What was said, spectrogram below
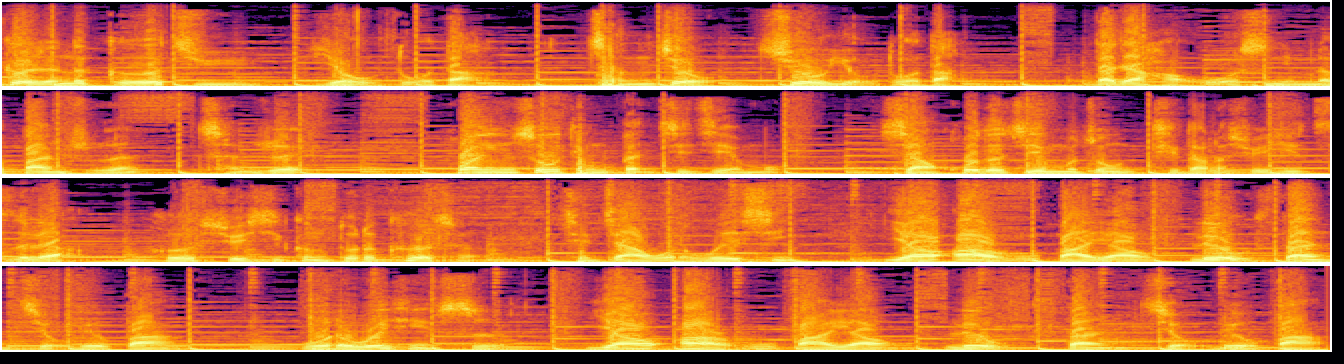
个人的格局有多大，成就就有多大。大家好，我是你们的班主任陈瑞，欢迎收听本期节目。想获得节目中提到的学习资料和学习更多的课程，请加我的微信幺二五八幺六三九六八。我的微信是幺二五八幺六三九六八。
